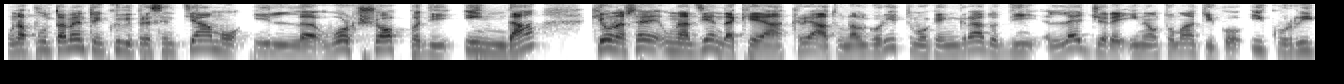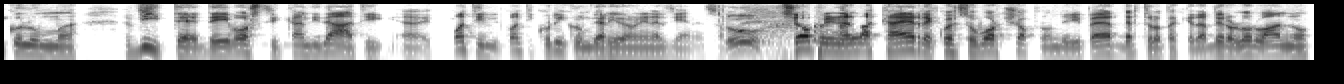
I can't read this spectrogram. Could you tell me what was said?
un appuntamento in cui vi presentiamo il workshop di Inda, che è una serie, un'azienda che ha creato un algoritmo che è in grado di leggere in automatico i curriculum vite dei vostri candidati. Eh, quanti, quanti, curriculum vi arrivano in azienda? Uh. Se operi nell'HR, questo workshop non devi perdertelo perché davvero loro hanno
